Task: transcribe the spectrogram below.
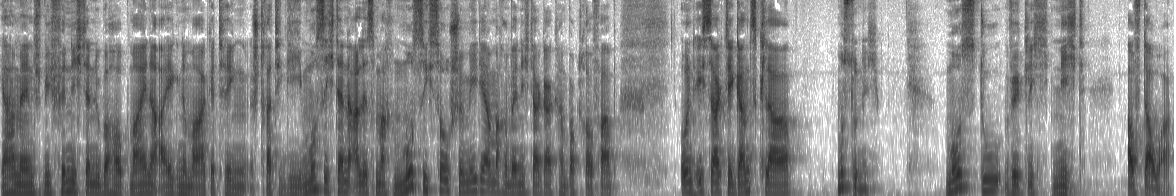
ja Mensch, wie finde ich denn überhaupt meine eigene Marketingstrategie? Muss ich denn alles machen? Muss ich Social Media machen, wenn ich da gar keinen Bock drauf habe? Und ich sage dir ganz klar, musst du nicht. Musst du wirklich nicht. Auf Dauer.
